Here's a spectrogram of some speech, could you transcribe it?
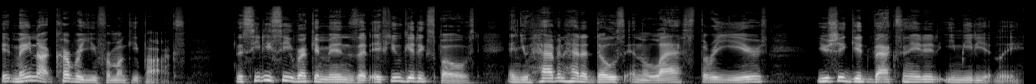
it may not cover you for monkeypox. The CDC recommends that if you get exposed and you haven't had a dose in the last three years, you should get vaccinated immediately.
